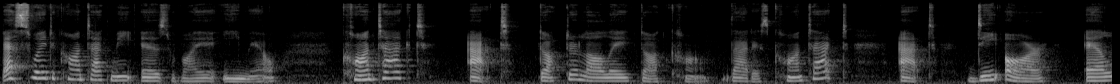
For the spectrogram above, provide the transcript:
best way to contact me is via email. Contact at drlaleh.com. That is contact at drlaleh.com.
